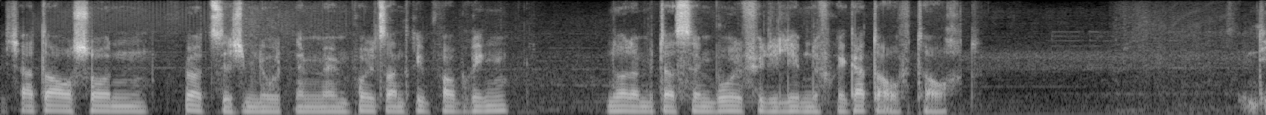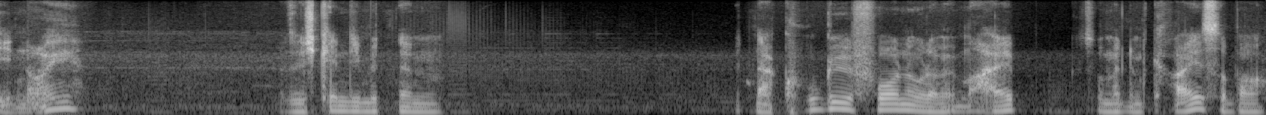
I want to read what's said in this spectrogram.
ich hatte auch schon 40 Minuten im Impulsantrieb verbringen. Nur damit das Symbol für die lebende Fregatte auftaucht. Sind die neu? Also ich kenne die mit einem mit einer Kugel vorne oder mit einem Halb, so mit einem Kreis, aber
